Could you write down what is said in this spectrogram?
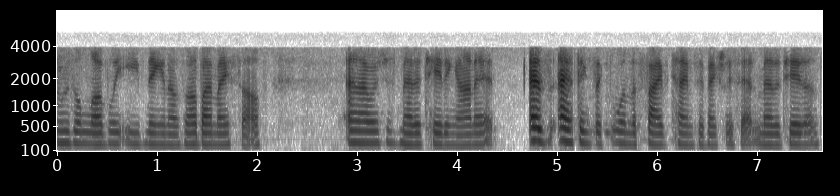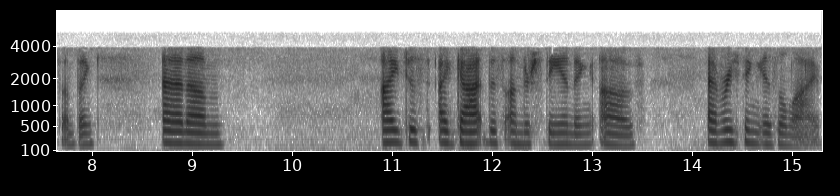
It was a lovely evening, and I was all by myself, and I was just meditating on it. As I think like one of the five times I've actually sat and meditated on something, and um, I just I got this understanding of everything is alive.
